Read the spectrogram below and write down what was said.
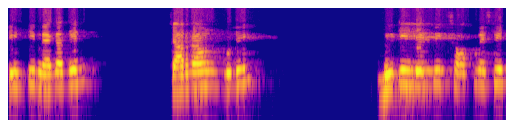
তিনটি ম্যাগাজিন, চার রাউন্ড গুলি, দুইটি ইলেকট্রিক শক মেশিন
